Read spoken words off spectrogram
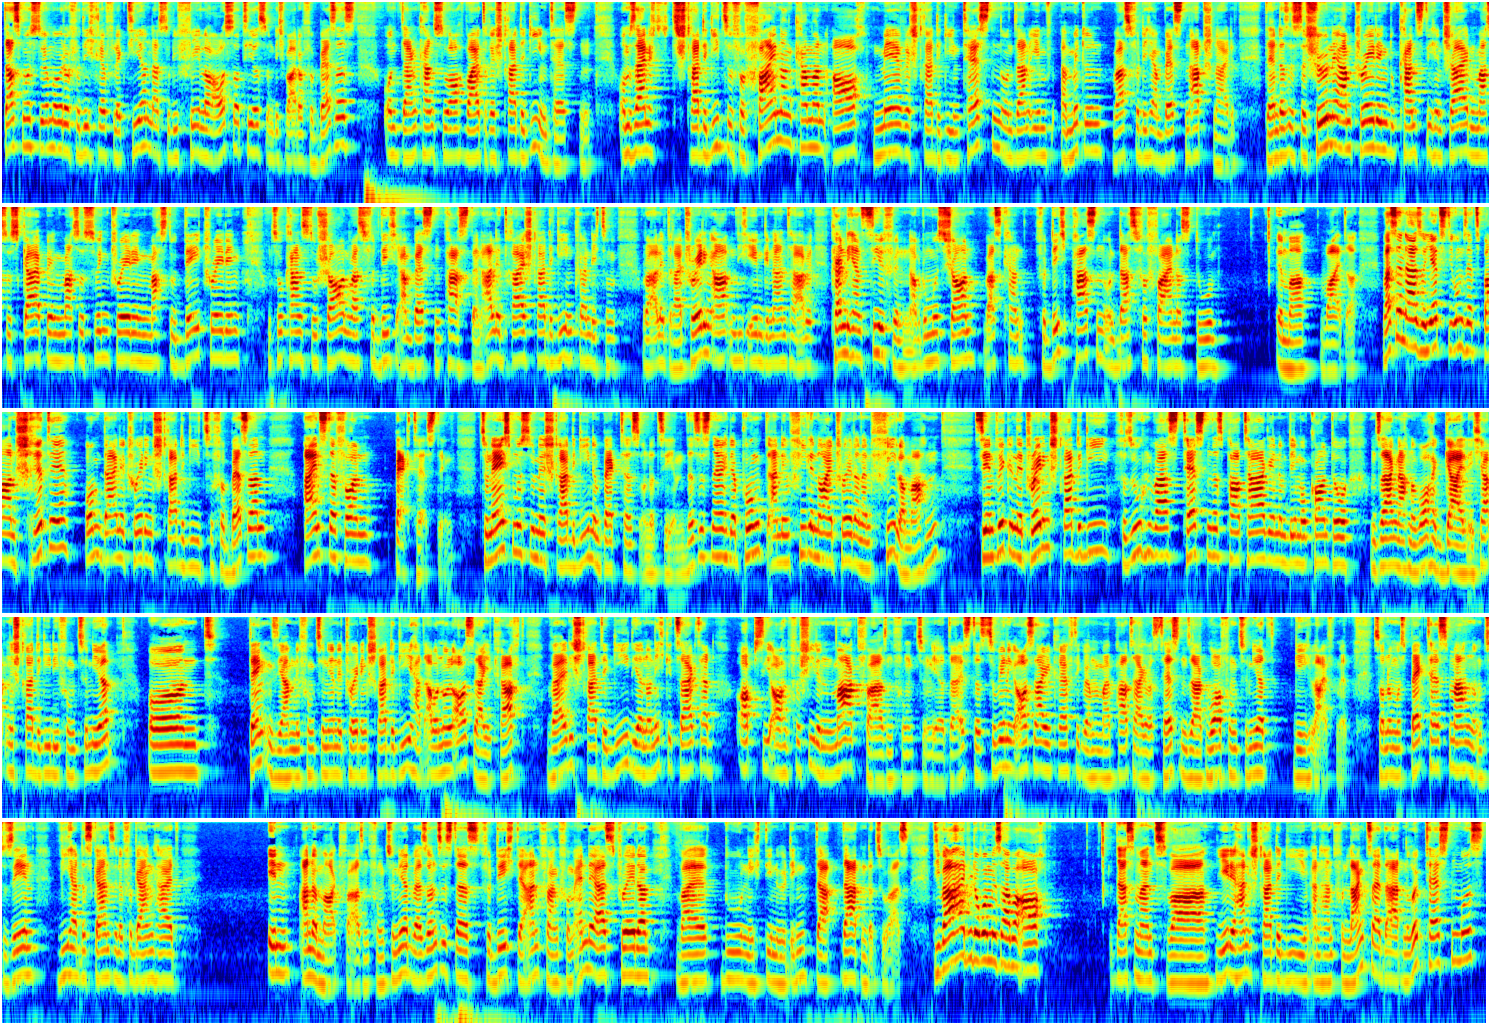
das musst du immer wieder für dich reflektieren, dass du die Fehler aussortierst und dich weiter verbesserst. Und dann kannst du auch weitere Strategien testen. Um seine Strategie zu verfeinern, kann man auch mehrere Strategien testen und dann eben ermitteln, was für dich am besten abschneidet. Denn das ist das Schöne am Trading, du kannst dich entscheiden, machst du Scalping, machst du Swing Trading, machst du Day Trading und so kannst du schauen, was für dich am besten passt. Denn alle drei Strategien können dich zum oder alle drei Trading-Arten, die ich eben genannt habe, können dich ans Ziel finden. Aber du musst schauen, was kann für dich passen und das verfeinerst du immer weiter. Was sind also jetzt die umsetzbaren Schritte, um deine Trading-Strategie zu verbessern? Eins davon, Backtesting. Zunächst musst du eine Strategie einem Backtest unterziehen. Das ist nämlich der Punkt, an dem viele neue Trader einen Fehler machen. Sie entwickeln eine Trading-Strategie, versuchen was, testen das paar Tage in einem Demokonto und sagen nach einer Woche, geil, ich habe eine Strategie, die funktioniert und denken, sie haben eine funktionierende Trading-Strategie, hat aber null Aussagekraft, weil die Strategie, die er noch nicht gezeigt hat, ob sie auch in verschiedenen Marktphasen funktioniert. Da ist das zu wenig aussagekräftig, wenn man mal ein paar Tage was testet und sagt, wow, funktioniert, gehe ich live mit, sondern muss Backtests machen, um zu sehen, wie hat das Ganze in der Vergangenheit in anderen Marktphasen funktioniert, weil sonst ist das für dich der Anfang vom Ende als Trader, weil du nicht die nötigen da Daten dazu hast. Die Wahrheit wiederum ist aber auch, dass man zwar jede Handelsstrategie anhand von Langzeitdaten rücktesten muss,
